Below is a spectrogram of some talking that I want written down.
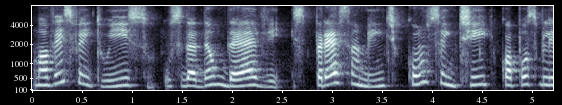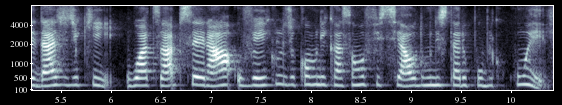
Uma vez feito isso, o cidadão deve expressamente consentir com a possibilidade de que o WhatsApp será o veículo de comunicação oficial do Ministério Público com ele.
